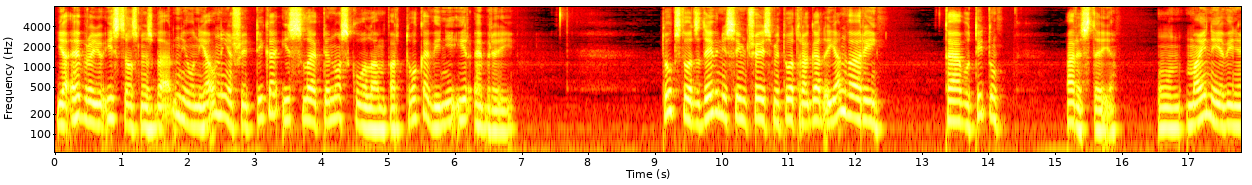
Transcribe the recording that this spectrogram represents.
ja ebreju izcelsmes bērni un jaunieši tika izslēgti no skolām par to, ka viņi ir ebreji. 1942. gada janvārī tēvu Titu arestēja un mainīja viņa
